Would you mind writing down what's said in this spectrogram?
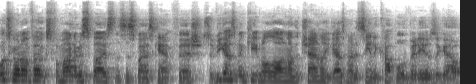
What's going on folks? My name is Spice, this is Spice Can't Fish. So if you guys have been keeping along on the channel, you guys might have seen a couple of videos ago,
